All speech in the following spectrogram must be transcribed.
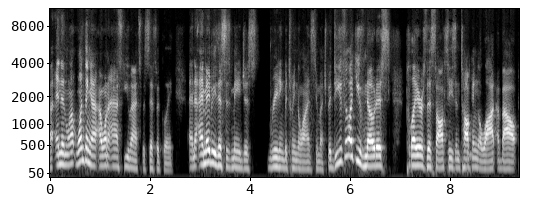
Uh, and then one thing I, I want to ask you, Matt, specifically, and, and maybe this is me just reading between the lines too much, but do you feel like you've noticed players this offseason talking a lot about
